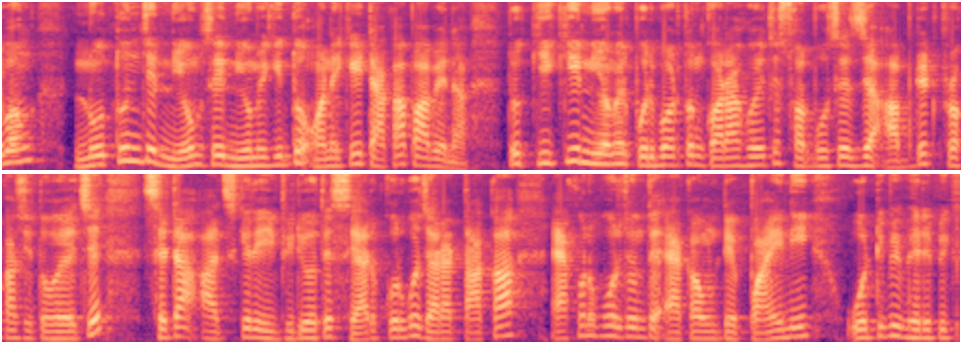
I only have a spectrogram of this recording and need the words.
এবং নতুন যে নিয়ম, সেই নিয়মে কিন্তু অনেকেই টাকা পাবে না। তো কি কি নিয়মের পরিবর্তন করা হয়েছে, সর্বশেষ যে আপডেট প্রকাশিত হয়েছে, সেটা আজকের এই ভিডিওতে শেয়ার করব। যারা টাকা এখনও পর্যন্ত অ্যাকাউন্টে পায়নি, ওটিপি ভেরিফিকেশান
